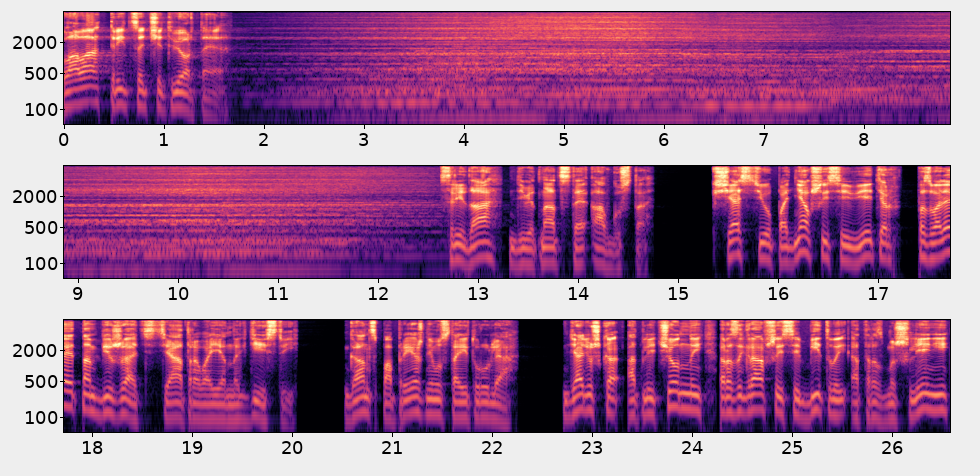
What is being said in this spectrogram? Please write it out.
Глава 34 Среда, 19 августа. К счастью, поднявшийся ветер позволяет нам бежать с театра военных действий. Ганс по-прежнему стоит у руля. Дядюшка, отвлеченный, разыгравшийся битвой от размышлений,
